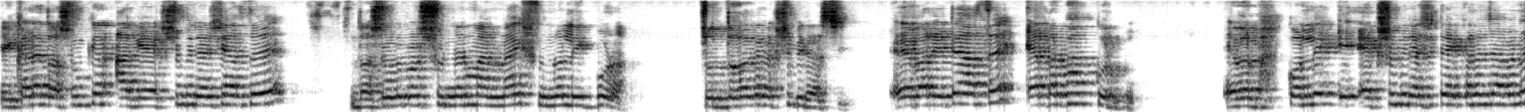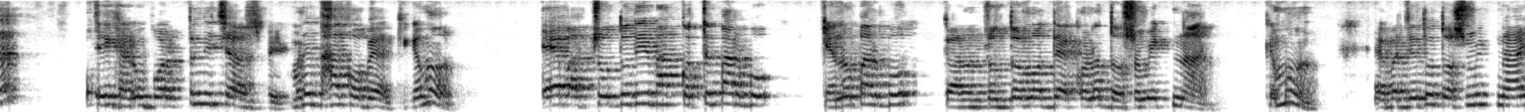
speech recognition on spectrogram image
এখানে দশমিকের আগে একশো বিরাশি আছে। দশমিকের পর শূন্যের মান নাই, শূন্য লিখব না। চোদ্দ ভাগের একশো বিরাশি। এবার এটা আছে, এবার ভাগ করব। এবার ভাগ করলে একশো বিরাশিটা এখানে যাবে না এইখানে উপরেরটা নিচে আসবে। মানে ভাগ হবে আর কি, কেমন? এবার চোদ্দ দিয়ে ভাগ করতে পারব। কেন পারব? কারণ চোদ্দোর মধ্যে এখন আর দশমিক নাই। কেমন? এবার যেহেতু দশমিক নাই,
